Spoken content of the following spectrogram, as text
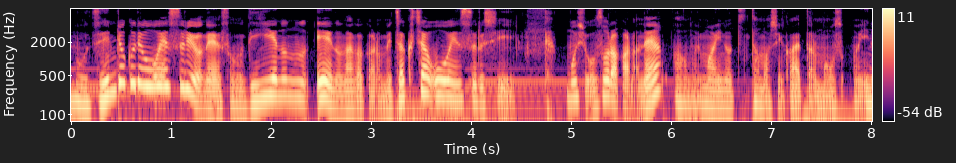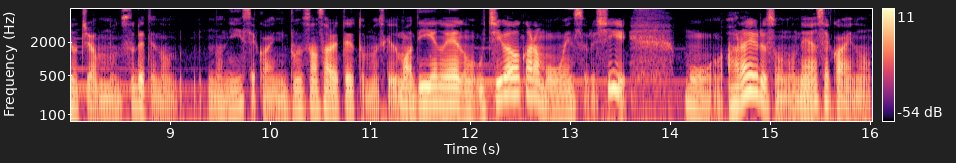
もう全力で応援するよね。その DNA の中からめちゃくちゃ応援するし、もしお空からね、あの、まあ、命、魂に帰ったら、まあ、命はもう全ての、何、世界に分散されてると思うんですけど、まあ、DNA の内側からも応援するし、もう、あらゆるそのね、世界の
